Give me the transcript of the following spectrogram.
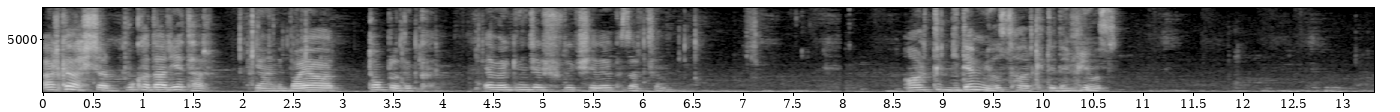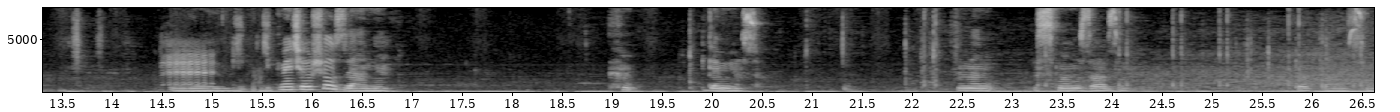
Arkadaşlar bu kadar yeter. Yani bayağı topladık. Eve gidince şuradaki şeyleri kızartacağım. Artık gidemiyoruz, hareket edemiyoruz. Hmm, gi- gitmeye çalışıyoruz yani. Gidemiyoruz. Hemen ısıtmamız lazım. Dört tanesini.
